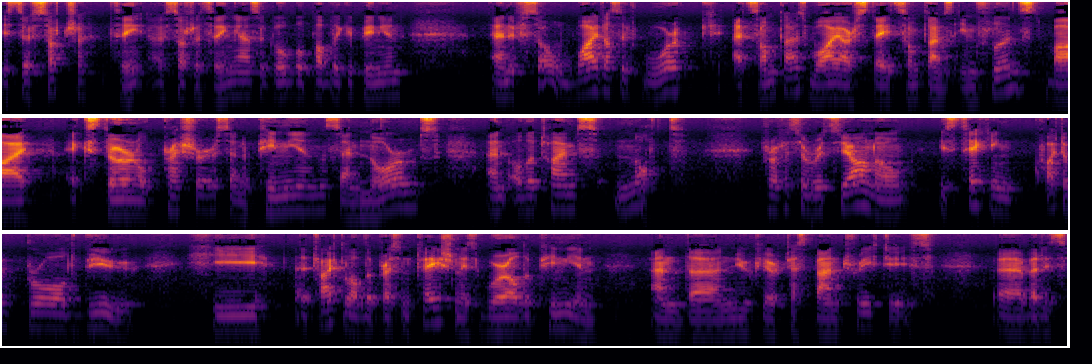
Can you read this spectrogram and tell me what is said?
Is there such a thing, uh, such a thing as a global public opinion? And if so, why does it work at sometimes? Why are states sometimes influenced by external pressures and opinions and norms, and other times not? Professor Rusciano is taking quite a broad view. He, the title of the presentation is World Opinion and the Nuclear Test Ban Treaties, uh, but it's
